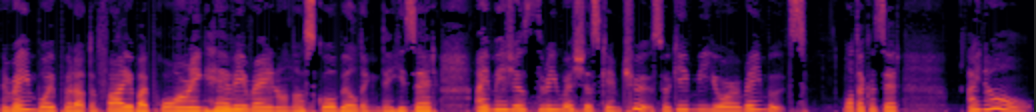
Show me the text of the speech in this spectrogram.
The rainbow put out the fire by pouring heavy rain on the school building. Then he said, I made your three wishes came true, so give me your rain boots. Motakun said, I know.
